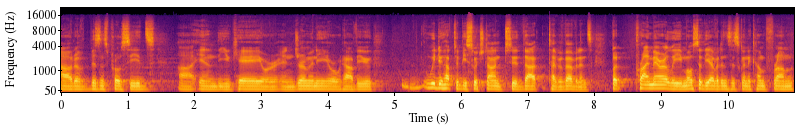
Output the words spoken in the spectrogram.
out of business proceeds uh, in the UK or in Germany or what have you, we do have to be switched on to that type of evidence. But primarily, most of the evidence is going to come from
